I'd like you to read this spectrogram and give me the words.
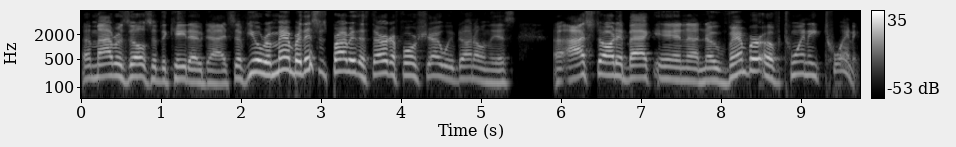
uh, my results of the keto diet. So if you'll remember, this is probably the third or fourth show we've done on this. Uh, I started back in uh, November of 2020.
